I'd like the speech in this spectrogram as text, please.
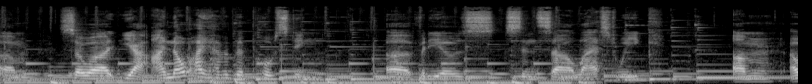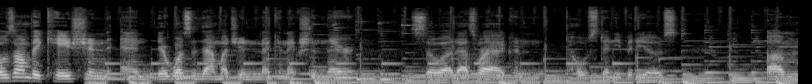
Um, so, uh, yeah, I know I haven't been posting uh, videos since uh, last week. Um, I was on vacation and there wasn't that much internet connection there, so uh, that's why I couldn't post any videos. Um,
